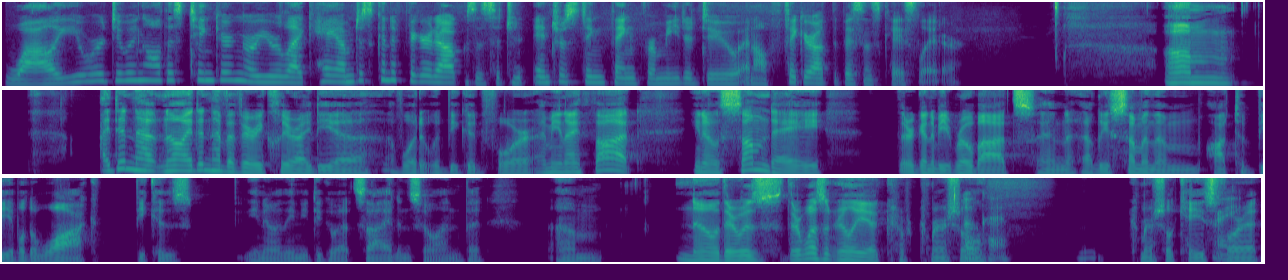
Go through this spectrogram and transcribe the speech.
while you were doing all this tinkering, or you're like, "Hey, I'm just going to figure it out because it's such an interesting thing for me to do, and I'll figure out the business case later"? Um, I didn't have no, I didn't have a very clear idea of what it would be good for. I mean, I thought, you know, someday there are going to be robots, and at least some of them ought to be able to walk because you know they need to go outside and so on. But um, no, there was there wasn't really a commercial okay. commercial case right. for it.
